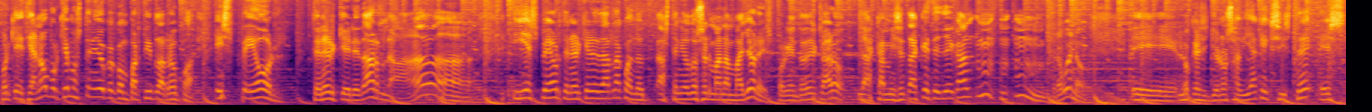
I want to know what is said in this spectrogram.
Porque decían, no, porque hemos tenido que compartir la ropa. Es peor tener que heredarla. Ah. Y es peor tener que heredarla cuando has tenido dos hermanas mayores. Porque entonces, claro, las camisetas que te llegan. mm, mm, mm. Pero bueno, eh, lo que yo no sabía que existe es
